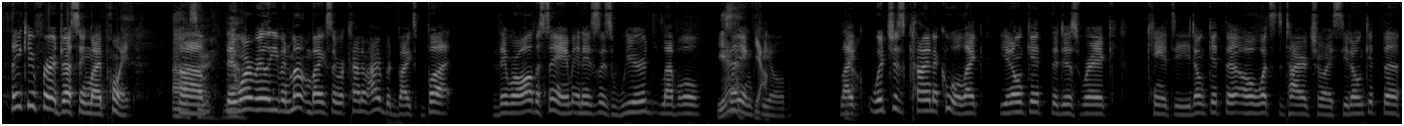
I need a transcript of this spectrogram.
Thank you for addressing my point. Oh, Um, sorry. they Yeah. weren't really even mountain bikes; they were kind of hybrid bikes, but they were all the same, and it's this weird level Yeah. playing Yeah. field, like Yeah. which is kind of cool. Like you don't get the disc brake canty, you don't get the oh what's the tire choice, you don't get the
